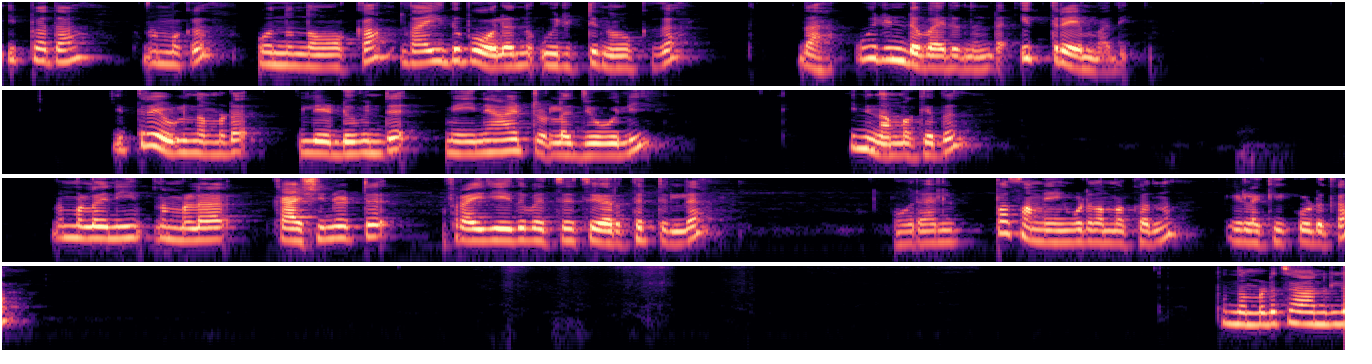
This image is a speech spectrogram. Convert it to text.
ഇപ്പോൾ ദാ നമുക്ക് ഒന്ന് നോക്കാം. ദാ ഇതുപോലെ ഒന്ന് ഉരുട്ടി നോക്കുക. ദാ ഉരുണ്ട് വരുന്നുണ്ട്. ഇത്രയും മതി. ഇത്രയേ ഉള്ളൂ നമ്മുടെ ലഡുവിന്റെ മെയിനായിട്ടുള്ള ജോലി. ഇനി നമുക്കിത് നമ്മളിനി നമ്മൾ കാഷ്യൂനട്ട് ഫ്രൈ ചെയ്ത് വെച്ച് ചേർത്തിട്ടില്ല. ഒരല്പ സമയം കൂടി നമുക്കൊന്ന് ഇളക്കി കൊടുക്കാം. അപ്പം നമ്മുടെ ചാനൽ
